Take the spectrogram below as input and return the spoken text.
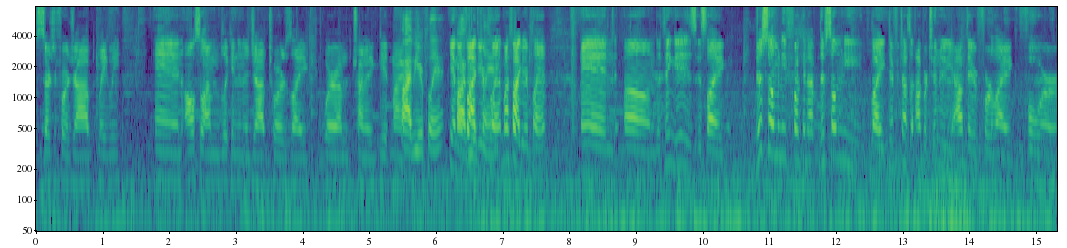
searching for a job lately, and also I'm looking in a job towards like where I'm trying to get my Five year plan. yeah, my five year plan. My five year plan. And um, the thing is, it's like there's so many fucking up. There's so many like different types of opportunity out there for like for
